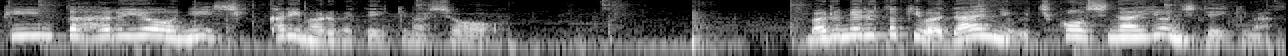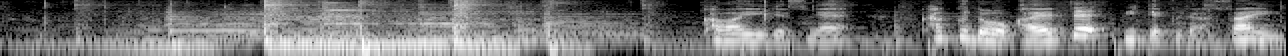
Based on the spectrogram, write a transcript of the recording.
ピンと張るようにしっかり丸めていきましょう。丸める時は台に打ち粉をしないようにしていきます。可愛いですね。角度を変えてみてください。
